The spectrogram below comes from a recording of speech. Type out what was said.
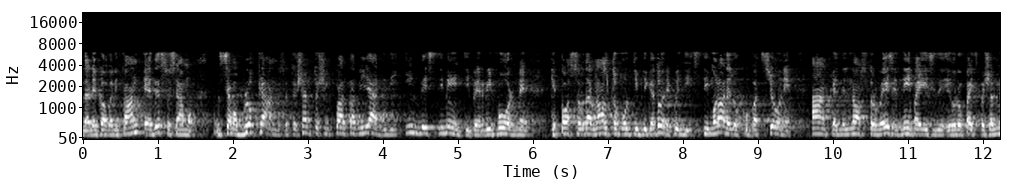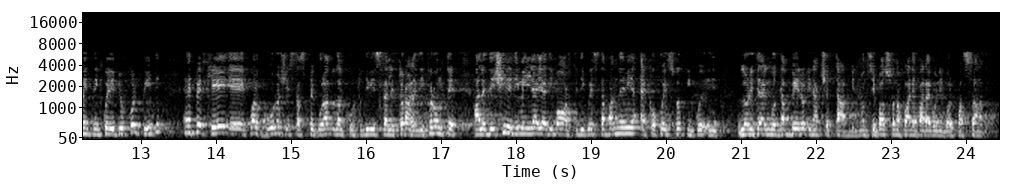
da Recovery Fund e adesso stiamo, stiamo, bloccando 750 miliardi di investimenti per riforme che possono dare un alto moltiplicatore, quindi stimolare l'occupazione anche nel nostro paese, nei paesi europei, specialmente in quelli più colpiti, è perché eh, qualcuno ci sta speculando dal punto di vista elettorale. Di fronte alle decine di migliaia di morti di questa pandemia, ecco questo lo ritengo davvero inaccettabile, non si possono fare paragoni col passato.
